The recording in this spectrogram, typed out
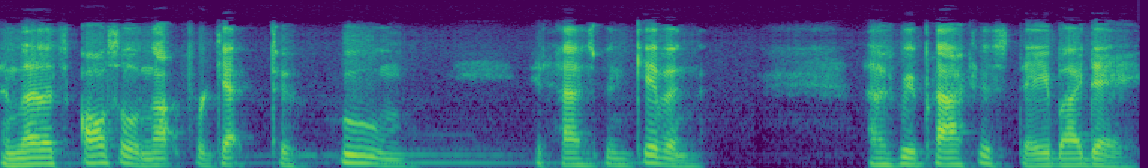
And let us also not forget to whom it has been given as we practice day by day,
